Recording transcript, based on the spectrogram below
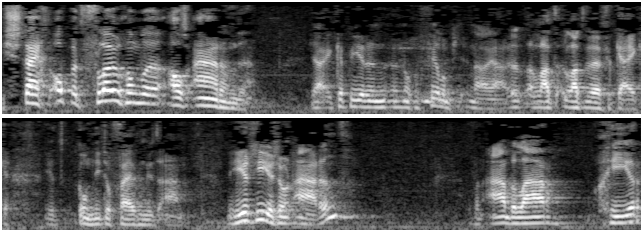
Die stijgt op het vleugelde als arenden. Ja, ik heb hier een, nog een filmpje. Nou ja, laten we even kijken. Het komt niet op vijf minuten aan. Hier zie je zo'n arend. Of een adelaar, gier.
